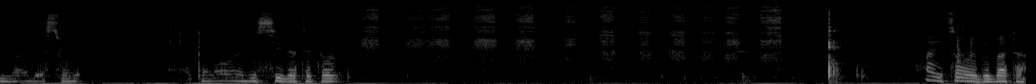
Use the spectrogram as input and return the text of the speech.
But this will I can already see that it will ah, it's already better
